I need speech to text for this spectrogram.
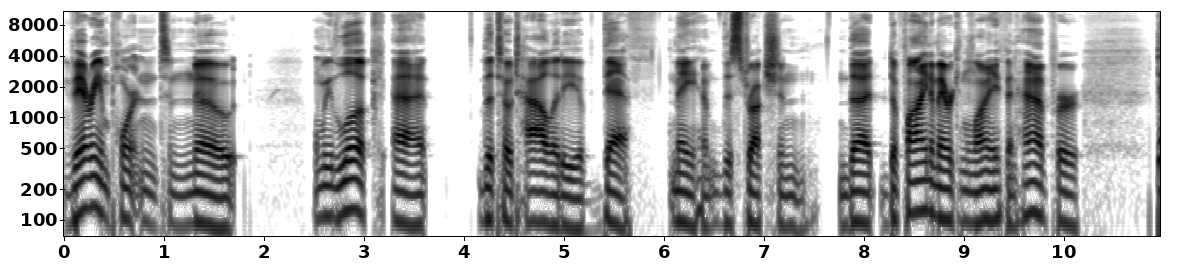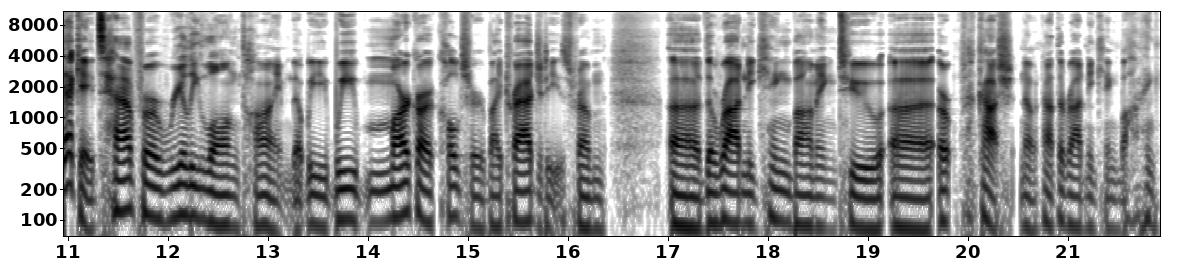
very important to note when we look at the totality of death, mayhem, destruction that define American life and have for decades, have for a really long time, that we, we mark our culture by tragedies from uh, the Rodney King bombing to, uh, or gosh, no, not the Rodney King bombing,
